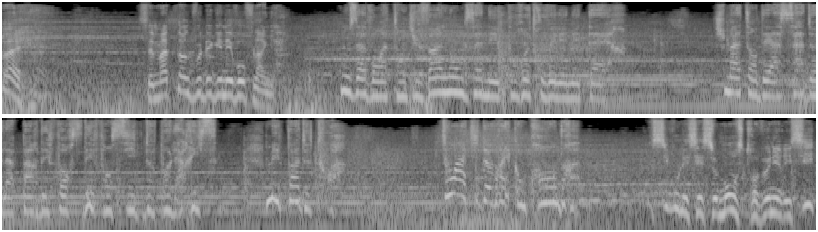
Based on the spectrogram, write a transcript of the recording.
Ouais. C'est maintenant que vous dégainez vos flingues. Nous avons attendu 20 longues années pour retrouver les Néters. Je m'attendais à ça de la part des forces défensives de Polaris, mais pas de toi. Toi, tu devrais comprendre. Si vous laissez ce monstre venir ici,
